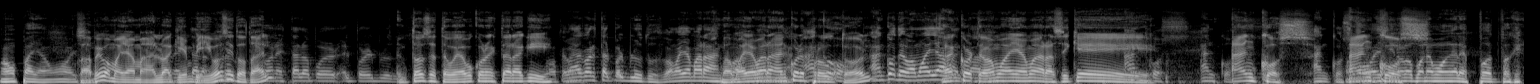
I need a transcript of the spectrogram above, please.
Vamos para allá, vamos a ver. si- Papi, vamos a llamarlo aquí en vivo, sí, conect- total. Conéctalo por el, por el Bluetooth. Entonces te voy a conectar aquí. Te van a conectar por Bluetooth. Vamos a llamar a Anco. Vamos a llamar a Anchor, el productor. Anco, te vamos a llamar. Anchor, te vamos a llamar, así que. Ancos. Ancos. Ancos. Ancos. Vamos a ver si no lo Ancos. ponemos en el spot porque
